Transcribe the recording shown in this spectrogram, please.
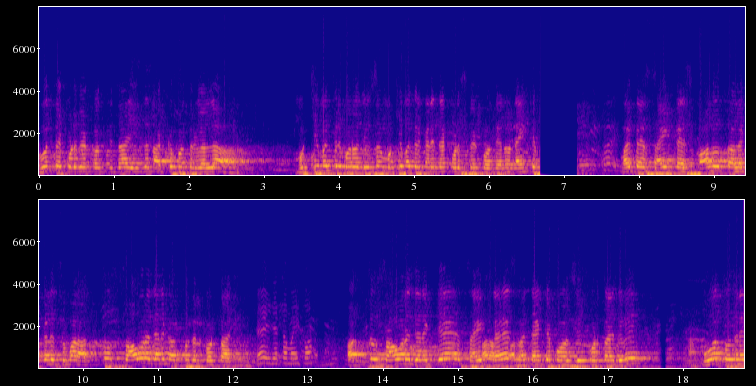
ಇವತ್ತೇ ಕೊಡಬೇಕು ಅಂತಿದ್ದ. ಇದನ್ನ ಹಕ್ಕುಪತ್ರಗಳೆಲ್ಲ ಮುಖ್ಯಮಂತ್ರಿ ಬರೋ ದಿವಸ ಮುಖ್ಯಮಂತ್ರಿ ಕಡೆಯಿಂದ ಕೊಡಿಸ್ಬೇಕು ಅಂತೇನೋ ನೈಂಟಿ ಮತ್ತೆ ಸೈಟ್ ಟೆಸ್ಟ್ ಬಾಲೂರು ತಾಲೂಕಲ್ಲಿ ಸುಮಾರು ಹತ್ತು ಸಾವಿರ ಜನಕ್ಕೆ ಅಂಕದಲ್ಲಿ ಕೊಡ್ತಾ ಇದ್ದೀವಿ ಹತ್ತು ಸಾವಿರ ಜನಕ್ಕೆ ಸೈಟ್ ಟೆಸ್ಟ್ ಮತ್ತೆ ನೈಂಟಿ ಫೋರ್ ಸೀಟ್ ಕೊಡ್ತಾ ಇದೀವಿ ಮೂವತ್ತೊಂದನೇ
